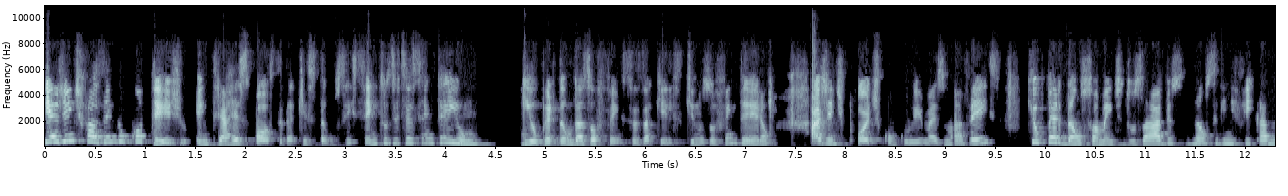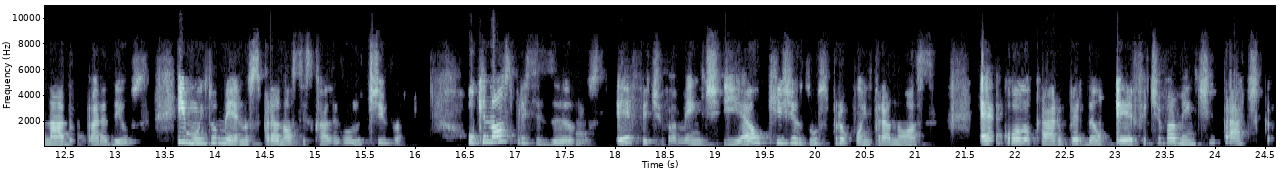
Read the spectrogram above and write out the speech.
E a gente fazendo um cotejo entre a resposta da questão 661 e o perdão das ofensas àqueles que nos ofenderam, a gente pode concluir mais uma vez que o perdão somente dos lábios não significa nada para Deus, e muito menos para a nossa escala evolutiva. O que nós precisamos, efetivamente, e é o que Jesus propõe para nós, é colocar o perdão efetivamente em prática.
